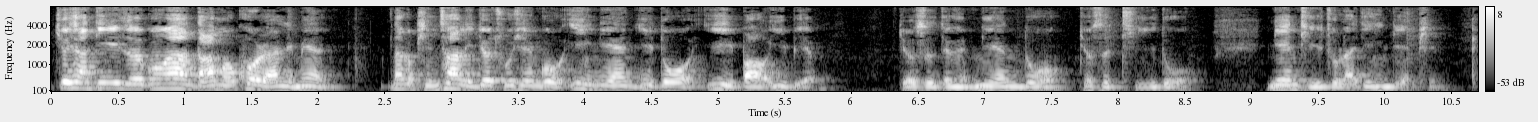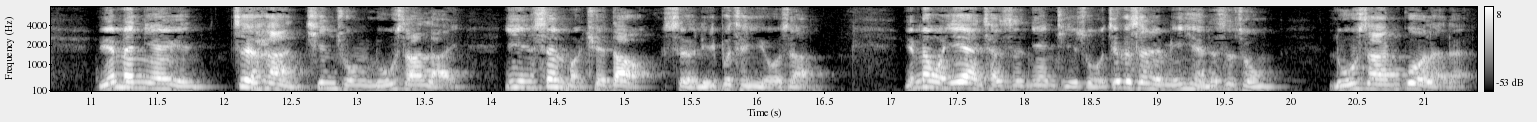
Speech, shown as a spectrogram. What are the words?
就像第一则公案《达摩扩然》里面那个评唱里就出现过一拈一多一褒一贬，就是这个拈多就是提多，拈提出来进行点评。原门年云：“自汉亲从庐山来，因什么却道舍离不成游山？”原门文彦禅师念题说：“这个僧人明显的是从庐山过来的。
